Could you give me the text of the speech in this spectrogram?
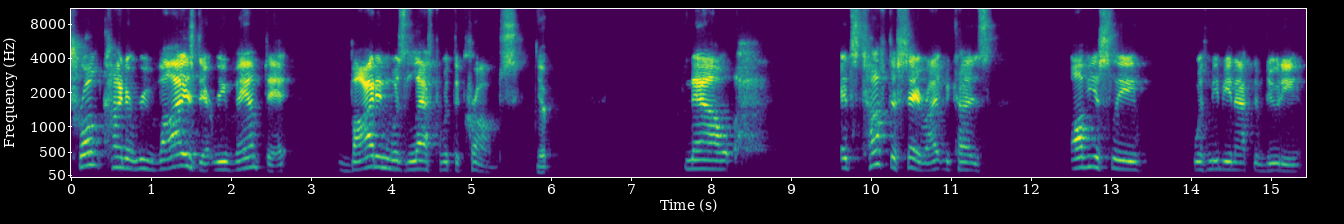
Trump kind of revised it, revamped it. Biden was left with the crumbs. Yep. Now, it's tough to say, right? Because obviously, with me being active duty,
